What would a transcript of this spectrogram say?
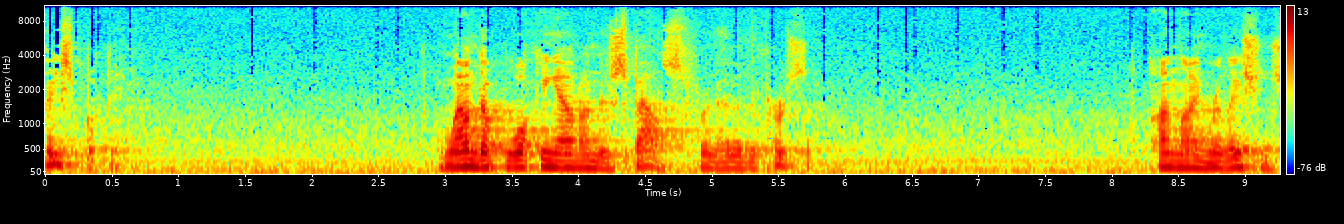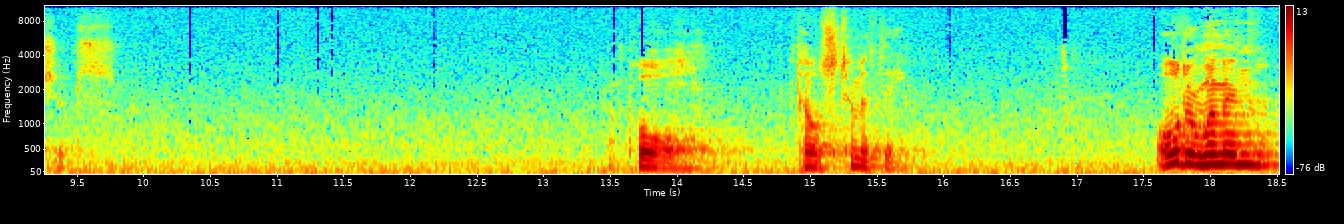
Facebooking wound up walking out on their spouse for that other person. Online relationships. Paul tells Timothy older women,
